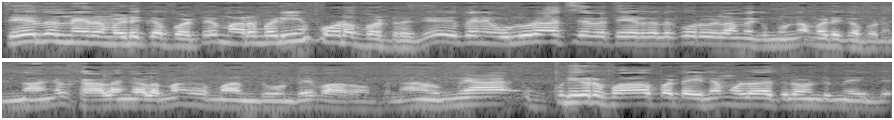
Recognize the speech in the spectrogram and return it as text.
தேர்தல் நேரம் எடுக்கப்பட்டு மறுபடியும் போடப்பட்டிருக்கு. இப்போ உள்ளூராட்சி சபை தேர்தலுக்கு ஒரு விழாமைக்கு முன்னம் எடுக்கப்படும். நாங்கள் காலங்காலமாக மறந்து கொண்டே வரோம். இப்போ நாங்கள் உண்மையாக இப்படி ஒரு பாவப்பட்ட இனம் உலகத்தில் ஒன்றுமே இல்லை.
